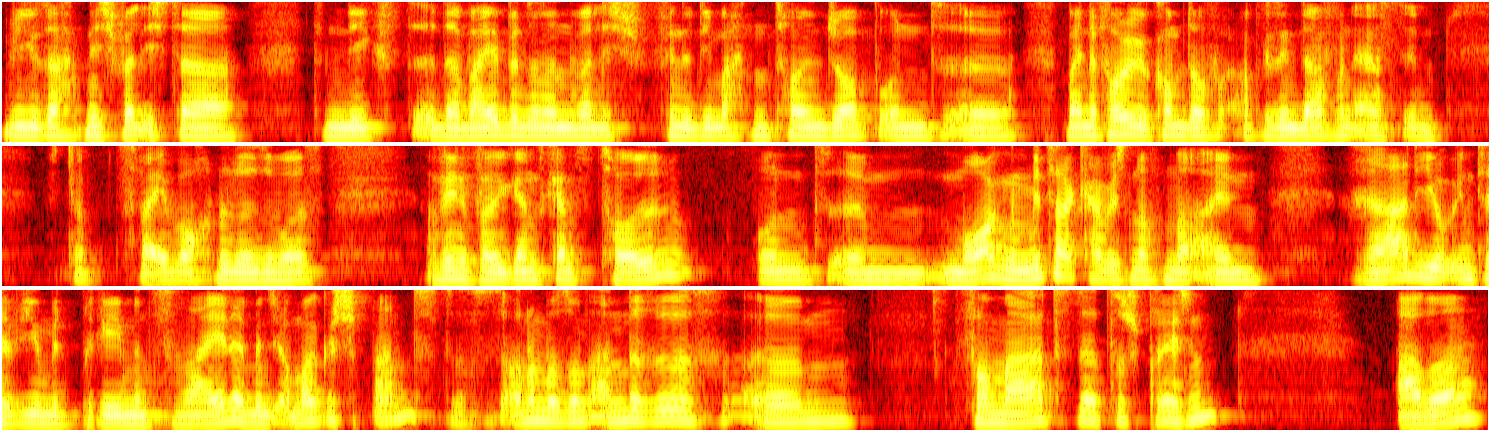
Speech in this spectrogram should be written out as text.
Wie gesagt, nicht, weil ich da demnächst äh, dabei bin, sondern weil ich finde, die macht einen tollen Job und äh, meine Folge kommt auch abgesehen davon erst in, ich glaube, zwei Wochen oder sowas. Auf jeden Fall ganz, ganz toll. Und ähm, morgen Mittag habe ich noch mal ein Radio-Interview mit Bremen 2. Da bin ich auch mal gespannt. Das ist auch noch mal so ein anderes ähm, Format, da zu sprechen. Aber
